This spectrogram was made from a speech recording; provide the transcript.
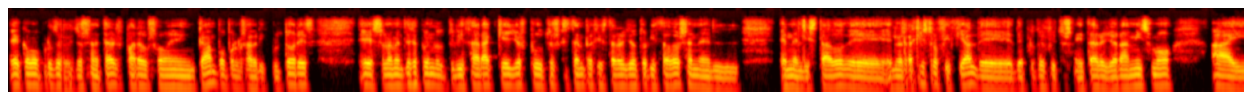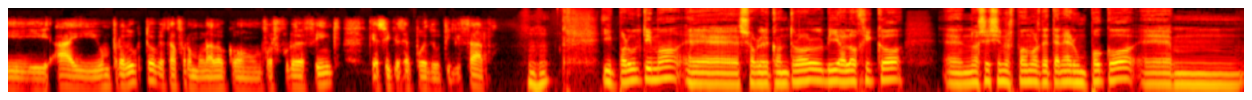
eh, como productos fitosanitarios para uso en campo por los agricultores. Eh, solamente se pueden utilizar aquellos productos que estén registrados y autorizados en el, en el listado de, en el registro oficial de, productos fitosanitarios. Y ahora mismo hay, hay un producto que está formulado con fósforo de zinc que sí que se puede utilizar. Y por último, eh, sobre el control biológico. Eh, no sé si nos podemos detener un poco. Em,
